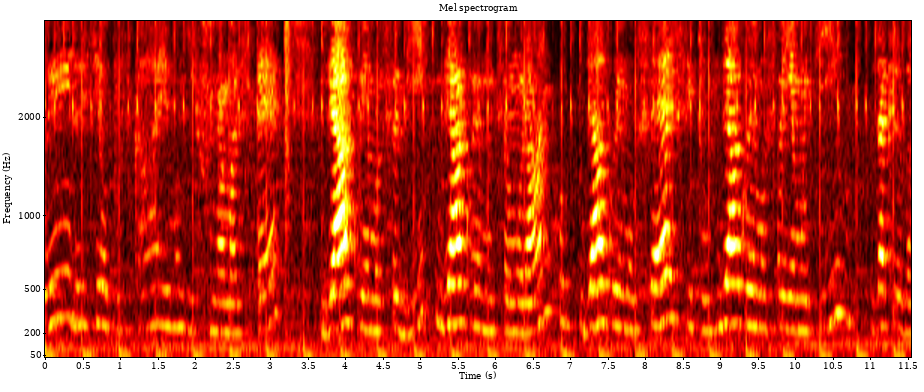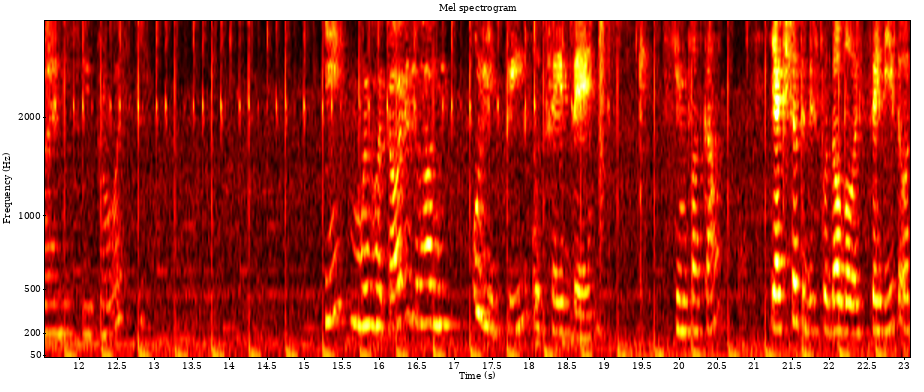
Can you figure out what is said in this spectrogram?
видосі опускаємо їх в намасте. Дякуємо собі, дякуємо цьому ранку, дякуємо Всесвіту, дякуємо своєму тілу, закриваємо свій простір. І ми готові з вами увійти у цей день. Всім пока! Якщо тобі сподобалось це відео,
